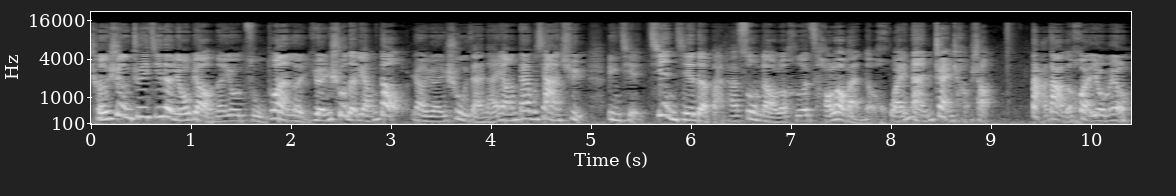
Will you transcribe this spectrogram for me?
乘胜追击的刘表呢，又阻断了袁术的粮道，让袁术在南阳待不下去，并且间接的把他送到了和曹老板的淮南战场上，大大的坏有没有？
